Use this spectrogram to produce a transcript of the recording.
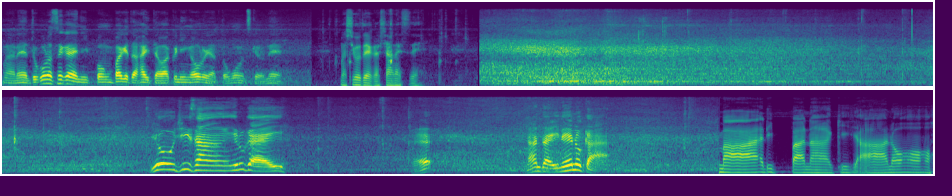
まあねどこの世界に一本バゲタ履いた悪人がおるんやと思うんですけどね。まあ仕事やからしゃあないですね。ようじいさんいるかい？え？なんだいねえのか？まあ立派な木じゃの。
